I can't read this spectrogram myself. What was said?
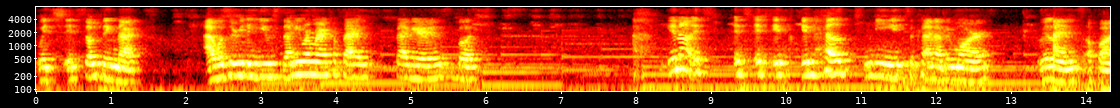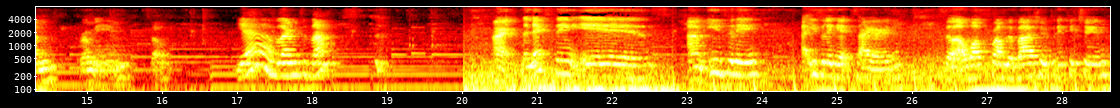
which is something that I wasn't really used to. I mean, we're married for five five years, but you know, it's it's it it, it helped me to kind of be more reliant upon Romaine. So yeah, I've learned that. Alright, the next thing is I'm easily I easily get tired. So I walk from the bathroom to the kitchen.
